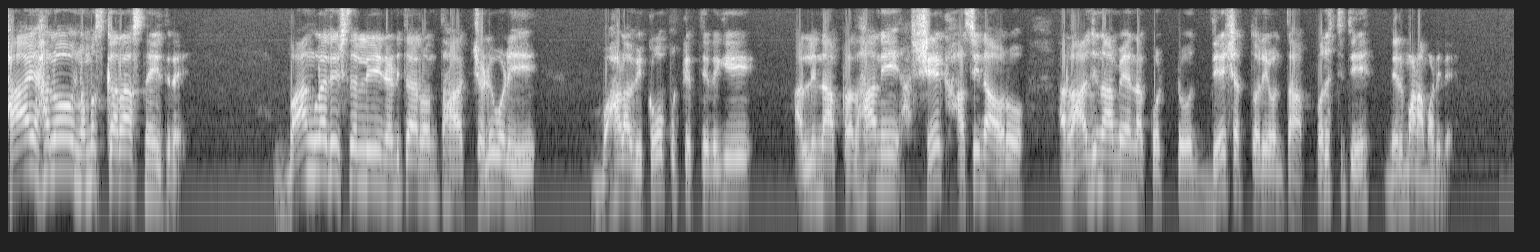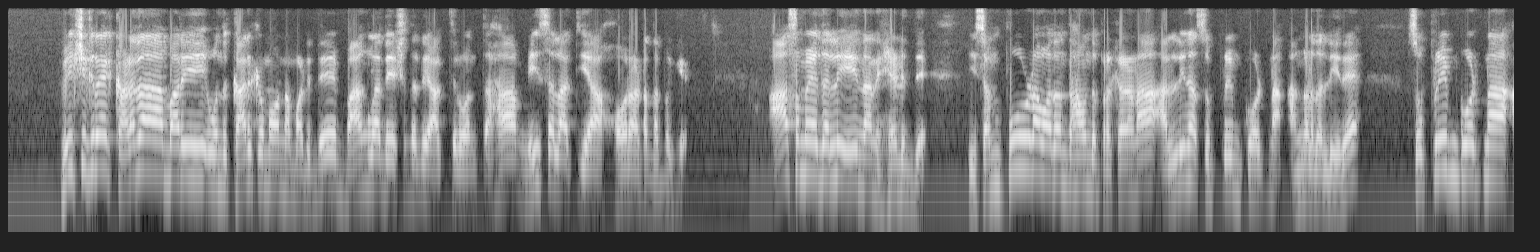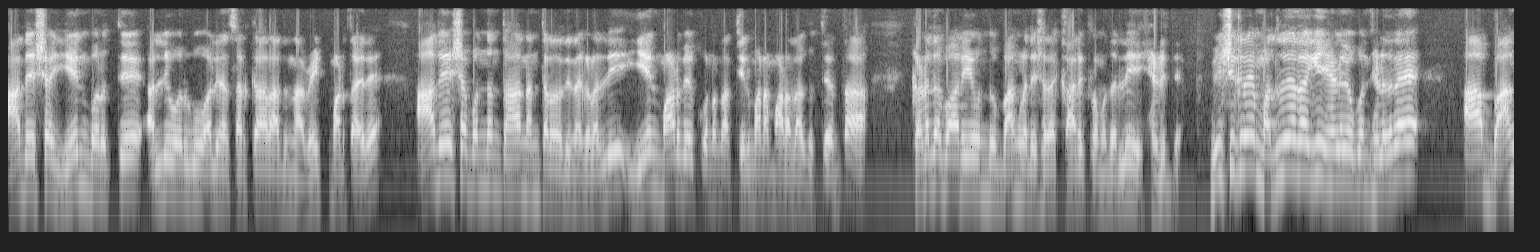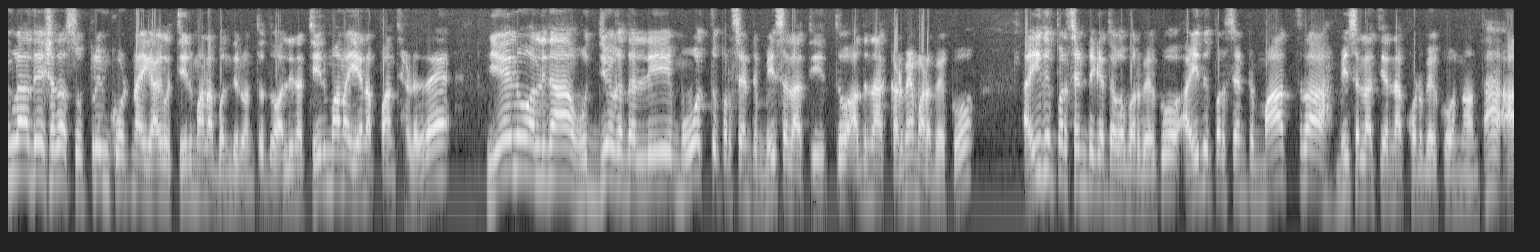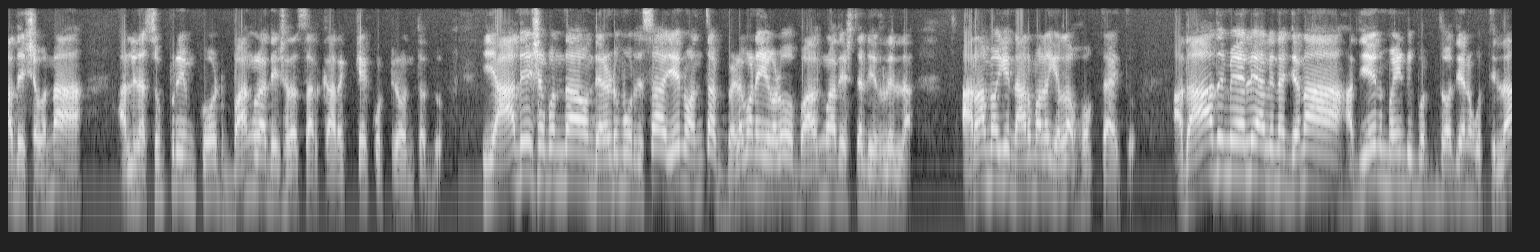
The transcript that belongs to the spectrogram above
Hi, hello, ನಮಸ್ಕಾರ ಸ್ನೇಹಿತರೆ. ಬಾಂಗ್ಲಾದೇಶದಲ್ಲಿ ನಡೀತಾ ಇರುವಂತಹ ಚಳುವಳಿ ಬಹಳ ವಿಕೋಪಕ್ಕೆ ತಿರುಗಿ ಅಲ್ಲಿನ ಪ್ರಧಾನಿ ಶೇಖ್ ಹಸೀನಾ ಅವರು ರಾಜೀನಾಮೆಯನ್ನು ಕೊಟ್ಟು ದೇಶ ತೊರೆಯುವಂತಹ ಪರಿಸ್ಥಿತಿ ನಿರ್ಮಾಣ ಮಾಡಿದೆ. ವೀಕ್ಷಕರೇ, ಕಳೆದ ಬಾರಿ ಒಂದು ಕಾರ್ಯಕ್ರಮವನ್ನು ಮಾಡಿದ್ದೆ. ಬಾಂಗ್ಲಾದೇಶದಲ್ಲಿ ಆಗ್ತಿರುವಂತಹ ಮೀಸಲಾತಿಯ ಹೋರಾಟದ ಬಗ್ಗೆ. ಆ ಸಮಯದಲ್ಲಿ ನಾನು ಹೇಳಿದ್ದೆ, ಈ ಸಂಪೂರ್ಣವಾದಂತಹ ಒಂದು ಪ್ರಕರಣ ಅಲ್ಲಿನ ಸುಪ್ರೀಂ ಕೋರ್ಟ್ನ ಅಂಗಳದಲ್ಲಿ ಇದೆ. ಸುಪ್ರೀಂ ಕೋರ್ಟ್ನ ಆದೇಶ ಏನು ಬರುತ್ತೆ ಅಲ್ಲಿವರೆಗೂ ಅಲ್ಲಿನ ಸರ್ಕಾರ ಅದನ್ನ ವೆಯ್ಟ್ ಮಾಡ್ತಾ ಇದೆ. ಆದೇಶ ಬಂದಂತಹ ನಂತರದ ದಿನಗಳಲ್ಲಿ ಏನು ಮಾಡಬೇಕು ಅನ್ನೋದನ್ನ ತೀರ್ಮಾನ ಮಾಡಲಾಗುತ್ತೆ ಅಂತ ಕಳೆದ ಬಾರಿ ಒಂದು ಬಾಂಗ್ಲಾದೇಶದ ಕಾರ್ಯಕ್ರಮದಲ್ಲಿ ಹೇಳಿದ್ದೆ. ವೀಕ್ಷಕರೇ, ಮೊದಲನೇದಾಗಿ ಹೇಳಬೇಕು ಅಂತ ಹೇಳಿದ್ರೆ, ಆ ಬಾಂಗ್ಲಾದೇಶದ ಸುಪ್ರೀಂ ಕೋರ್ಟ್ನ ಈಗಾಗಲೇ ತೀರ್ಮಾನ ಬಂದಿರುವಂಥದ್ದು. ಅಲ್ಲಿನ ತೀರ್ಮಾನ ಏನಪ್ಪಾ ಅಂತ ಹೇಳಿದ್ರೆ, ಏನು ಅಲ್ಲಿನ ಉದ್ಯೋಗದಲ್ಲಿ ಮೂವತ್ತು ಪರ್ಸೆಂಟ್ ಮೀಸಲಾತಿ ಇತ್ತು, ಅದನ್ನ ಕಡಿಮೆ ಮಾಡಬೇಕು. ಐದು ಪರ್ಸೆಂಟ್ಗೆ ತಗೊಬರ್ಬೇಕು, ಐದು ಪರ್ಸೆಂಟ್ ಮಾತ್ರ ಮೀಸಲಾತಿಯನ್ನ ಕೊಡಬೇಕು ಅನ್ನುವಂತಹ ಆದೇಶವನ್ನ ಅಲ್ಲಿನ ಸುಪ್ರೀಂ ಕೋರ್ಟ್ ಬಾಂಗ್ಲಾದೇಶದ ಸರ್ಕಾರಕ್ಕೆ ಕೊಟ್ಟಿರುವಂಥದ್ದು. ಈ ಆದೇಶ ಬಂದ ಒಂದ್ ಎರಡು ಮೂರು ದಿವಸ ಏನು ಅಂತ ಬೆಳವಣಿಗೆಗಳು ಬಾಂಗ್ಲಾದೇಶದಲ್ಲಿ ಇರಲಿಲ್ಲ. ಆರಾಮಾಗಿ ನಾರ್ಮಲ್ ಆಗಿ ಎಲ್ಲ ಹೋಗ್ತಾ ಇತ್ತು. ಅದಾದ ಮೇಲೆ ಅಲ್ಲಿನ ಜನ ಅದೇನು ಮೈಂಡ್ ಬರ್ತದೋ ಅದೇನು ಗೊತ್ತಿಲ್ಲ.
